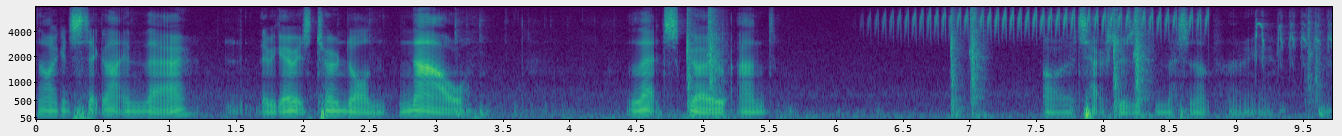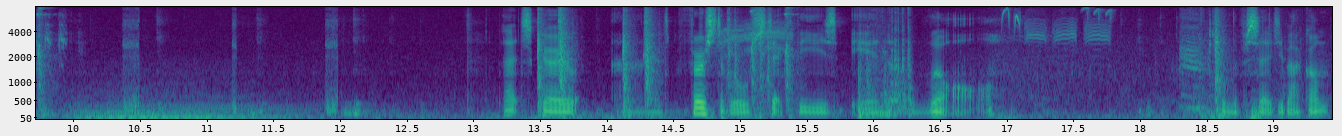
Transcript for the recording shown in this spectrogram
Now I can stick that in there. There we go, it's turned on. Now, let's go and... Oh, the texture's just messing up. There we go. Let's go and first of all stick these in there. Turn the facility back on.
